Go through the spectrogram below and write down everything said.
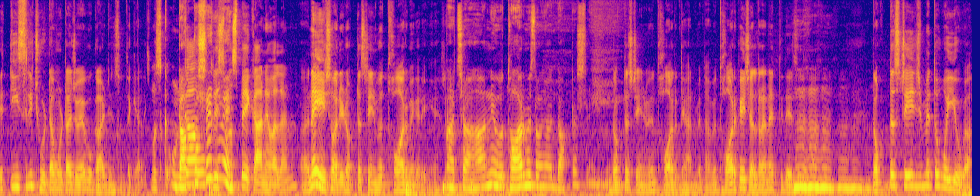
ये तीसरी छोटा मोटा जो है वो गार्डियंस ऑफ़ द गैलेक्सी उसका उनका वो क्रिसमस पे एक आने वाला है ना? नहीं सॉरी डॉक्टर स्ट्रेंज में थॉर में करेंगे अच्छा हाँ नहीं वो थॉर में समझ डॉक्टर स्ट्रेंज डॉक्टर स्ट्रेंज में। थॉर ध्यान में था मैं थॉर का ही चल रहा है ना इतनी देर हम्म, से डॉक्टर स्ट्रेंज में तो वही होगा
